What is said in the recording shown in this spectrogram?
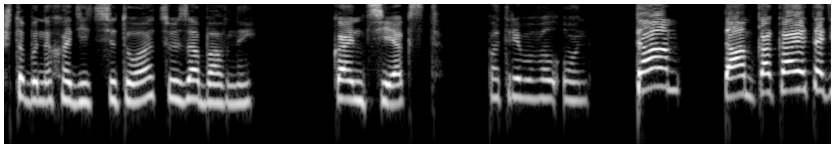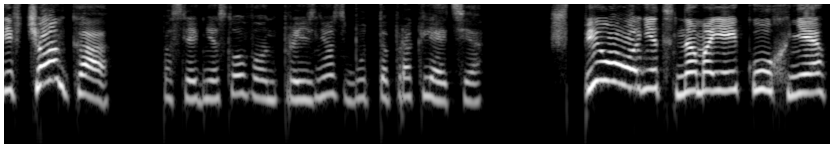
чтобы находить ситуацию забавной. «Контекст!» — потребовал он. «Там! Там какая-то девчонка!» Последнее слово он произнес, будто проклятие. «Шпионит на моей кухне!»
